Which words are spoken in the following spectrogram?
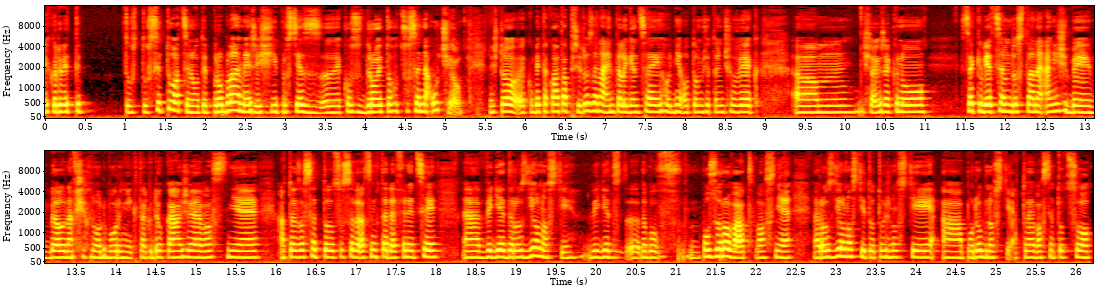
jako kdyby ty tu, tu situaci nebo ty problémy řeší prostě z, jako zdroj toho, co se naučil. Než to jakoby taková ta přirozená inteligence je hodně o tom, že ten člověk, um, když tak řeknu, se k věcem dostane, aniž by byl na všechno odborník, tak mhm. dokáže vlastně, a to je zase to, co se vracím k té definici, eh, vidět rozdílnosti, vidět mhm. eh, nebo pozorovat vlastně rozdílnosti, totožnosti a podobnosti. A to je vlastně to, co,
